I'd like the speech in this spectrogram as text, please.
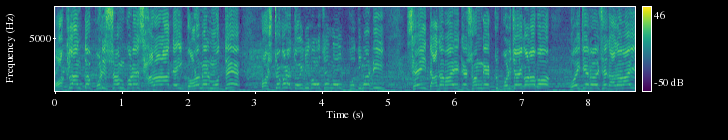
অক্লান্ত পরিশ্রম করে সারা রাত এই গরমের মধ্যে কষ্ট করে তৈরি করেছেন এই প্রতিমাটি। সেই দাদাভাইকে সঙ্গে একটু পরিচয় করাবো। ওই যে রয়েছে দাদাভাই।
